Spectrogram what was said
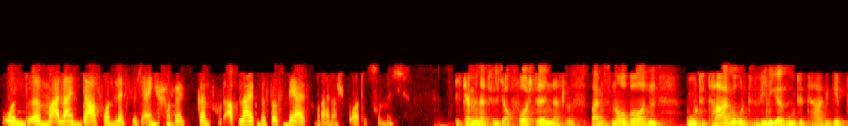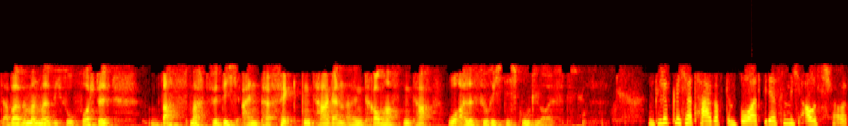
und ähm, allein davon lässt sich eigentlich schon ganz gut ableiten, dass das mehr als ein reiner Sport ist für mich. Ich kann mir natürlich auch vorstellen, dass es beim Snowboarden gute Tage und weniger gute Tage gibt. Aber wenn man mal sich so vorstellt, was macht für dich einen perfekten Tag, einen, einen traumhaften Tag, wo alles so richtig gut läuft? Ein glücklicher Tag auf dem Board, wie der für mich ausschaut.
